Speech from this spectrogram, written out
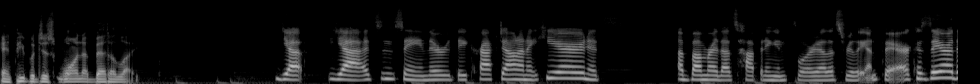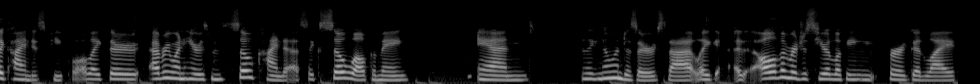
and people just want a better life. Yep. Yeah, it's insane. They're they crack down on it here and it's a bummer that's happening in Florida. That's really unfair because they are the kindest people. Like they're everyone here has been so kind to us, like so welcoming and like no one deserves that. Like uh, all of them are just here looking for a good life.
